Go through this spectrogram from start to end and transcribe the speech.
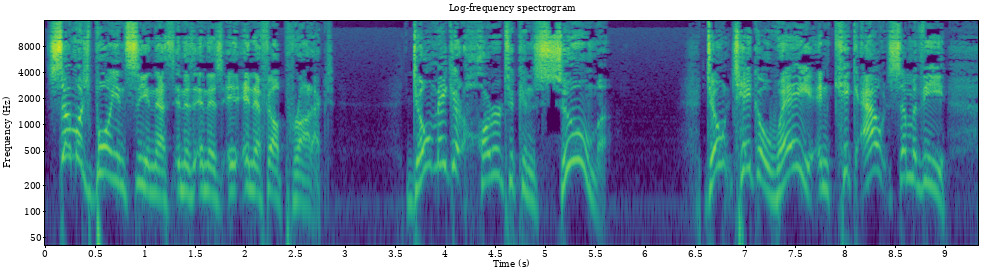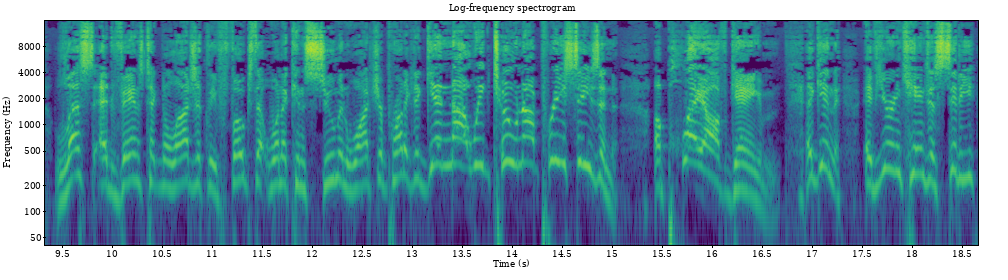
So much buoyancy in this, in this in this NFL product. Don't make it harder to consume. Don't take away and kick out some of the less advanced technologically folks that want to consume and watch your product. Again, not week two, not preseason, a playoff game. Again, if you're in Kansas City,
